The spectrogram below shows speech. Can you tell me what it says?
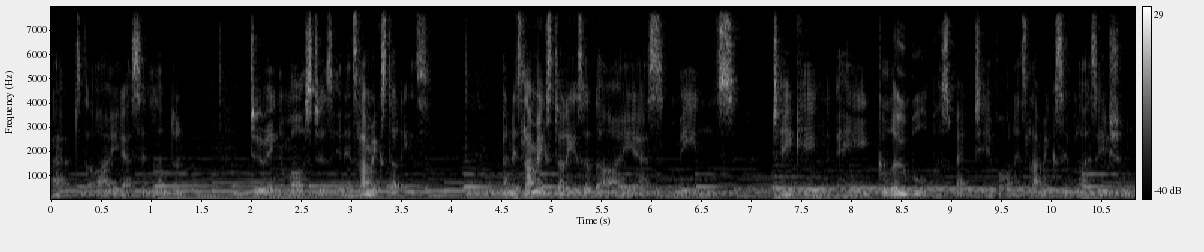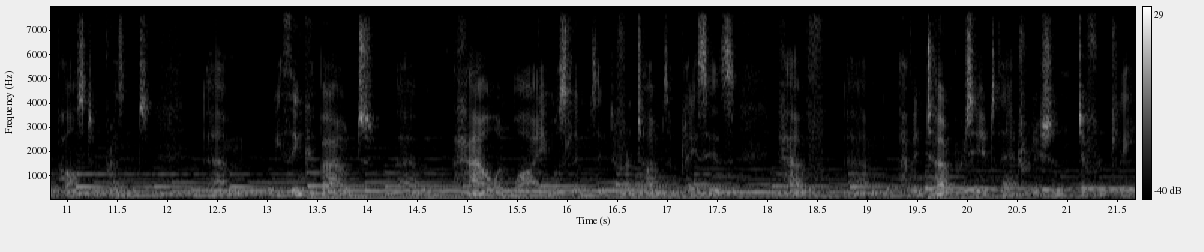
at the IIS in London, doing a master's in Islamic Studies. And Islamic Studies at the IIS means taking a global perspective on Islamic civilization, past and present. Um, we think about um, how and why Muslims in different times and places have, um, have interpreted their tradition differently,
